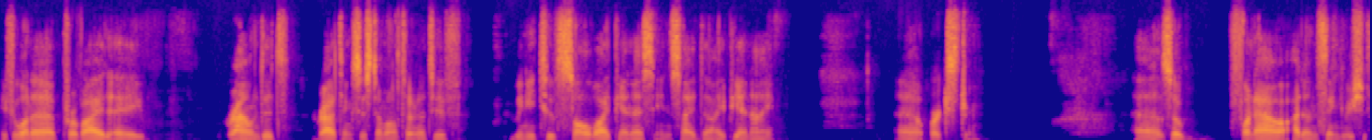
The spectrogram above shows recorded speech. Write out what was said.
if you want to provide a rounded routing system alternative, we need to solve IPNS inside the IPNI uh, workstream. Uh, so for now, I don't think we should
